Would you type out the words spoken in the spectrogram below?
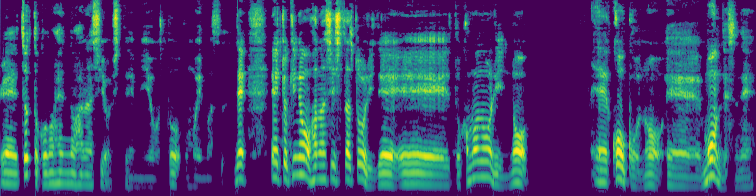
えー、ちょっとこの辺の話をしてみようと思います。で、えっ、ー、と、昨日お話しした通りで、えっ、ー、と、鴨農林の、え、高校の、え、門ですね。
